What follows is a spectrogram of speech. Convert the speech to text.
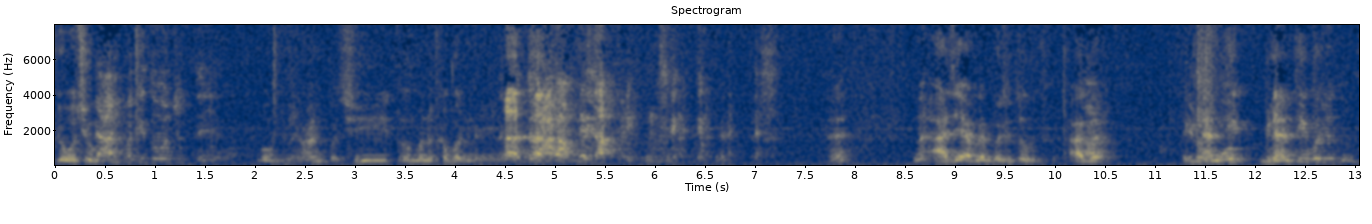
કે ઓછું? જ્ઞાન પછી તો ઓછું જ થઈ જાય જ્ઞાન પછી તો મને ખબર નહીં. આજે આપણે ભર્યું હતું આગળ. જ્ઞાનથી જ્ઞાનથી ભર્યું હતું?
